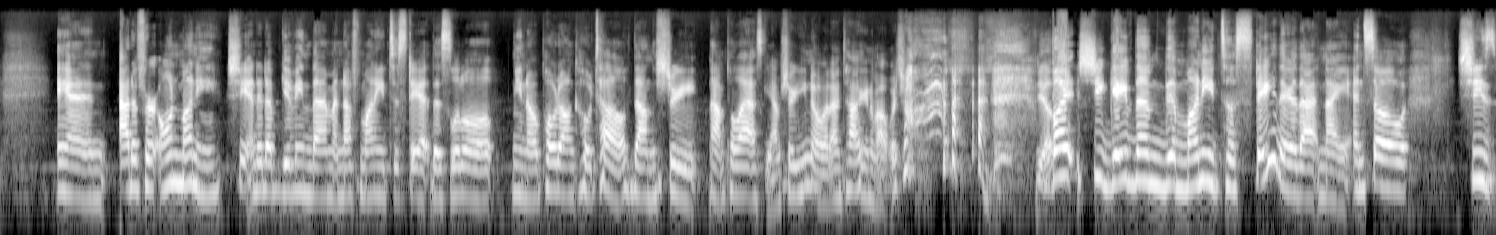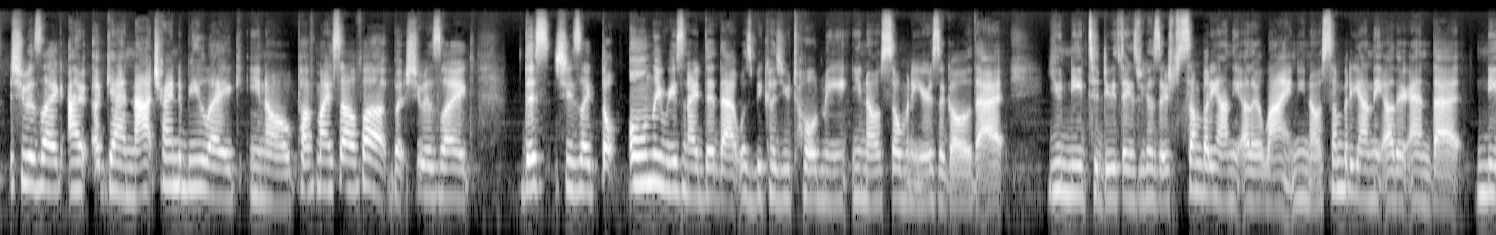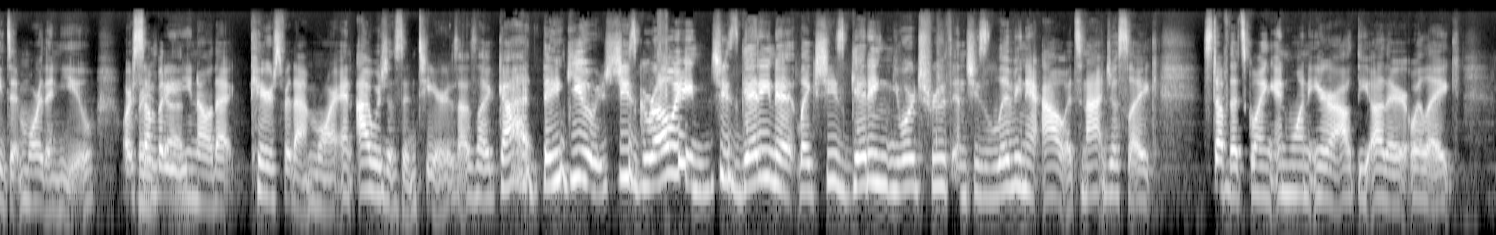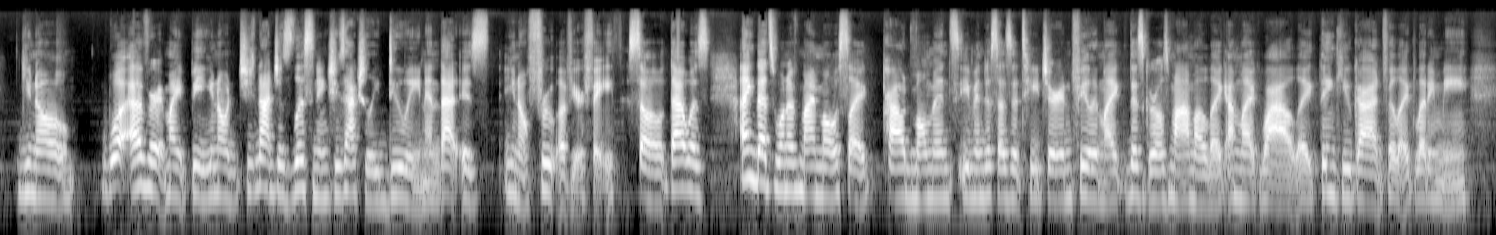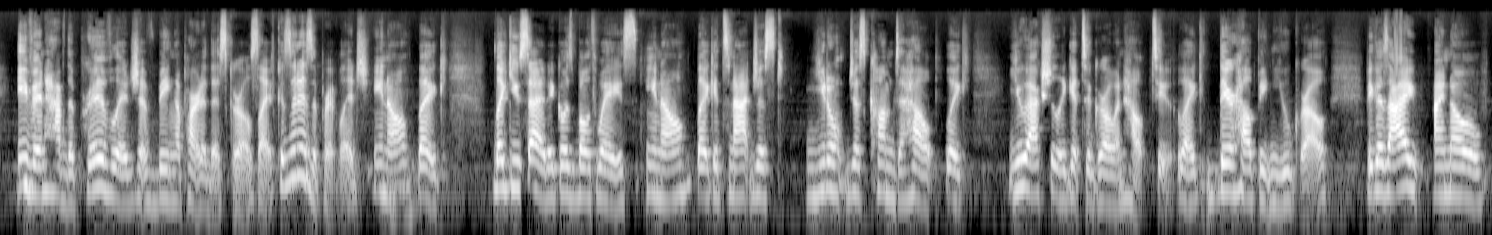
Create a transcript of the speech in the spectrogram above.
And out of her own money, she ended up giving them enough money to stay at this little, you know, podunk hotel down the street, not Pulaski. I'm sure you know what I'm talking about, which one. yep. But she gave them the money to stay there that night. And so she's she was like, I again, not trying to be like, you know, puff myself up, but she was like, this she's like the only reason I did that was because you told me, you know, so many years ago that you need to do things because there's somebody on the other line, you know, somebody on the other end that needs it more than you, or Praise somebody, God. you know, that cares for that more. And I was just in tears. I was like, God, thank you. She's growing. She's getting it. Like she's getting your truth and she's living it out. It's not just like stuff that's going in one ear out the other, or like, you know, whatever it might be you know she's not just listening she's actually doing and that is you know fruit of your faith. So that was i think that's one of my most like proud moments even just as a teacher and feeling like this girl's mama. Like i'm like wow like thank you god for like letting me even have the privilege of being a part of this girl's life because it is a privilege you know? Mm-hmm. like like you said it goes both ways you know? Like it's not just you don't just come to help. Like you actually get to grow and help too. Like they're helping you grow. Because i i know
